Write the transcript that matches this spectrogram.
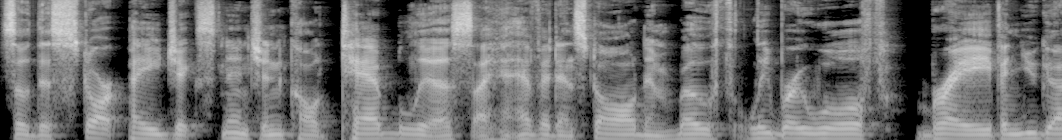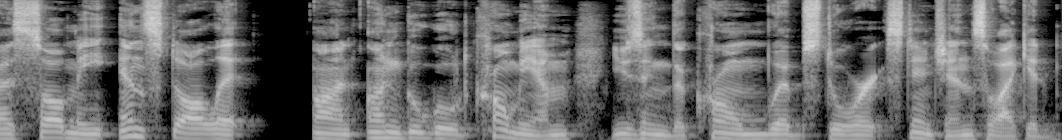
So this start page extension called Tabliss, I have it installed in both LibreWolf, Brave, and you guys saw me install it on ungoogled Chromium using the Chrome Web Store extension so I could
